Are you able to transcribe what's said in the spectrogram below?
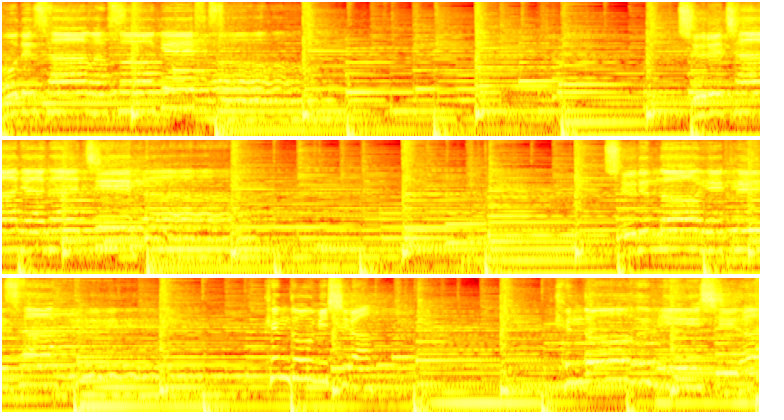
모든 상황 속에서 주를 찬양할지라 주는 너의 그 삶을 큰 도움이시라. 큰 도움이시라.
